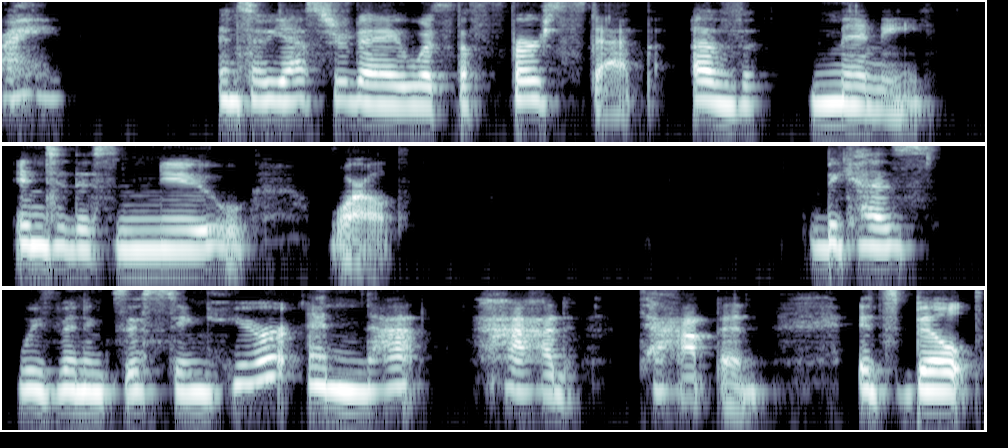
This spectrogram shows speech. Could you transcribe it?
Right. And so yesterday was the first step of many into this new world. Because we've been existing here and that had to happen. It's built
